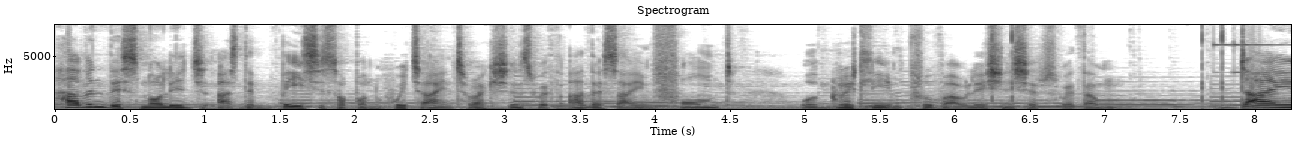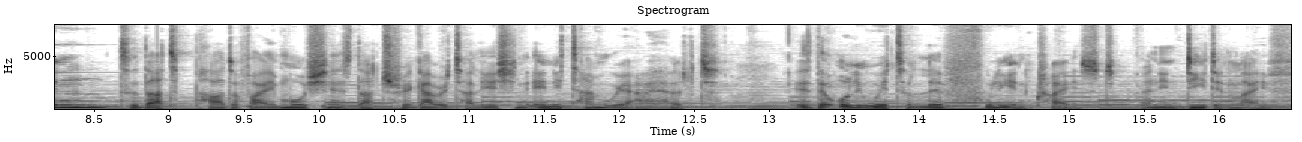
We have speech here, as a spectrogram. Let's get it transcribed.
Having this knowledge as the basis upon which our interactions with others are informed will greatly improve our relationships with them. Dying to that part of our emotions that trigger retaliation anytime we are hurt is the only way to live fully in Christ and indeed in life.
